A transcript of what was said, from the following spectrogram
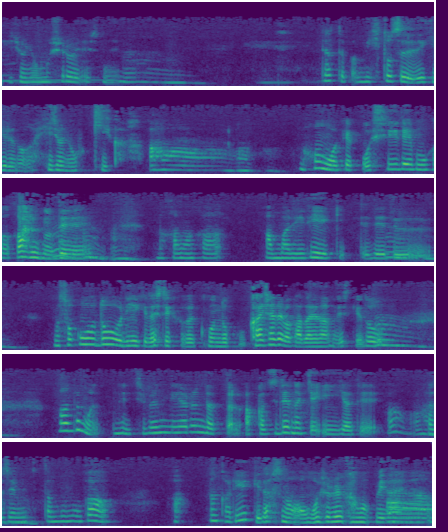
非常に面白いですね。で、あとやっぱ一つでできるのが非常に大きいか。な。まあ本は結構仕入れもかかるので、うんうんなかなかあんまり利益って出る、うん。まあ、そこをどう利益出していくかが今度会社では課題なんですけど、うん。まあでもね、自分でやるんだったら赤字出なきゃいいやでうん始めてたものが、あ、なんか利益出すのは面白いかも、みたいなあ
